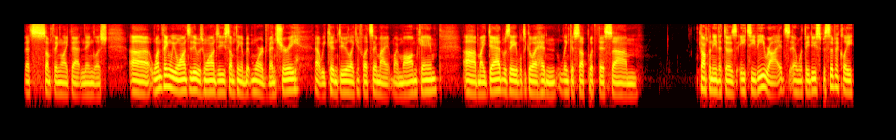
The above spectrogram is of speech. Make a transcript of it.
that's something like that in English. Uh, one thing we wanted to do was we wanted to do something a bit more adventury that we couldn't do. Like if let's say my my mom came, uh, my dad was able to go ahead and link us up with this. Um, company that does ATV rides and what they do specifically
